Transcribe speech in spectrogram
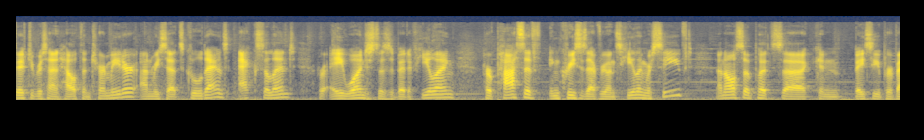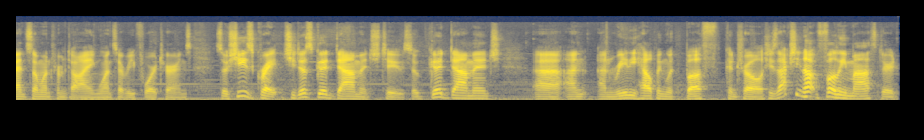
50% health and turn meter, and resets cooldowns. Excellent. Her A1 just does a bit of healing. Her passive increases everyone's healing received, and also puts uh, can basically prevent someone from dying once every four turns. So she's great. She does good damage too. So good damage, uh, and and really helping with buff control. She's actually not fully mastered.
